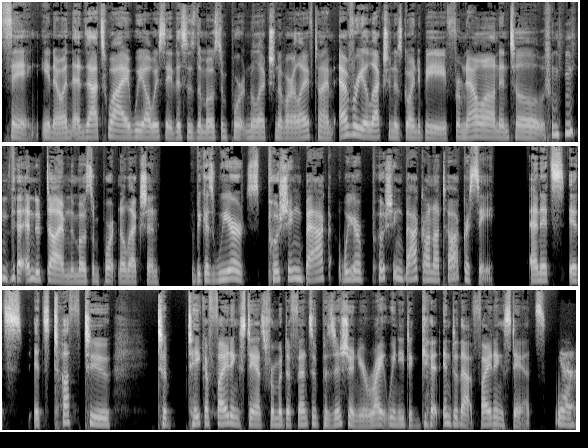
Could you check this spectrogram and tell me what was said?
thing you know and, and that's why we always say this is the most important election of our lifetime. Every election is going to be from now on until the end of time the most important election because we are pushing back we are pushing back on autocracy and it's it's it's tough to to take a fighting stance from a defensive position. You're right. We need to get into that fighting stance. Yeah.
